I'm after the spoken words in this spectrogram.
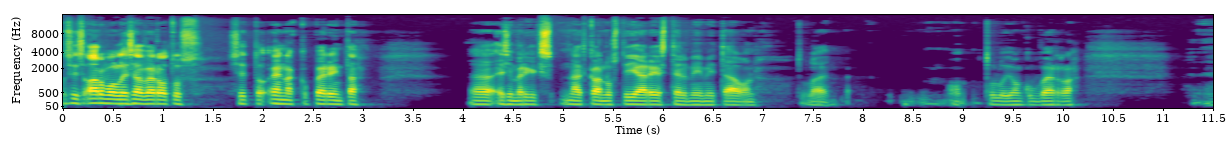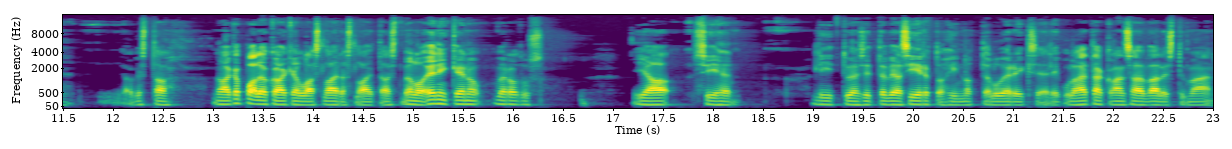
siis arvonlisäverotus, sitten on ennakkoperintä, esimerkiksi näitä kannustijärjestelmiä, mitä on, tulee, on tullut jonkun verran – ja oikeastaan no aika paljon kaikenlaista laidasta laitaa. Sitten meillä on elinkeinoverotus ja siihen liittyen sitten vielä siirtohinnoittelu erikseen. Eli kun lähdetään kansainvälistymään,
